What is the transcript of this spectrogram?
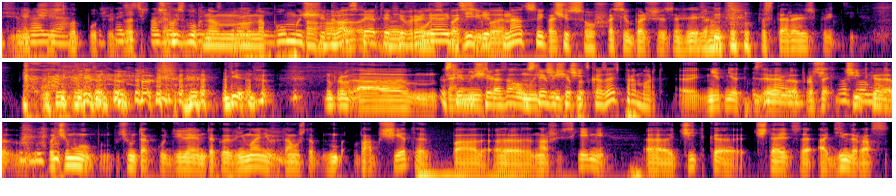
февраля. числа путают. Приходите, 20... пожалуйста. Фейсбук нам дорогие. на помощь. Ага. 25 февраля, Ой, 19 спасибо. часов. Спасибо большое за да. Постараюсь прийти. Нет, ну, а, следующее, сказала, мы следующее чит, подсказать про март? Э, нет, нет, э, Знаем, просто читка. Почему, почему так уделяем такое внимание? Потому что вообще-то по э, нашей схеме читка читается один раз.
